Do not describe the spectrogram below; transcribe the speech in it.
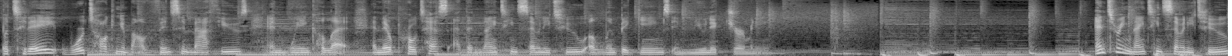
But today, we're talking about Vincent Matthews and Wayne Collett and their protests at the 1972 Olympic Games in Munich, Germany. Entering 1972,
